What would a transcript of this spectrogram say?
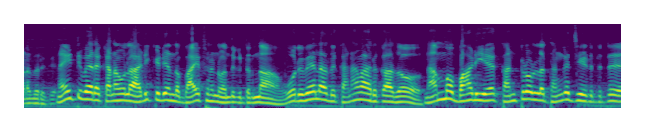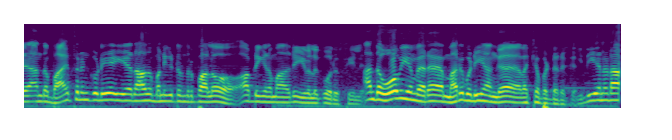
நடந்திருக்கு. நைட் வேற கனவுல அடிக்கடி அந்த பாய் ஃப்ரெண்ட் வந்துகிட்டு இருந்தான். ஒருவேளை அது கனவா இருக்காதோ? நம்ம பாடியை கண்ட்ரோல்ல தங்கச்சி எடுத்துட்டு அந்த பாய் ஃப்ரெண்ட் கூடயே ஏதாவது பண்ணிக்கிட்டு இருந்திருப்பாளோ? அப்படிங்கிற மாதிரி இவளுக்கு ஒரு ஃபீல் அந்த ஓவியம் வேற மறுபடியும் அங்க வைக்கப்பட்டிருக்கு. இது என்னடா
